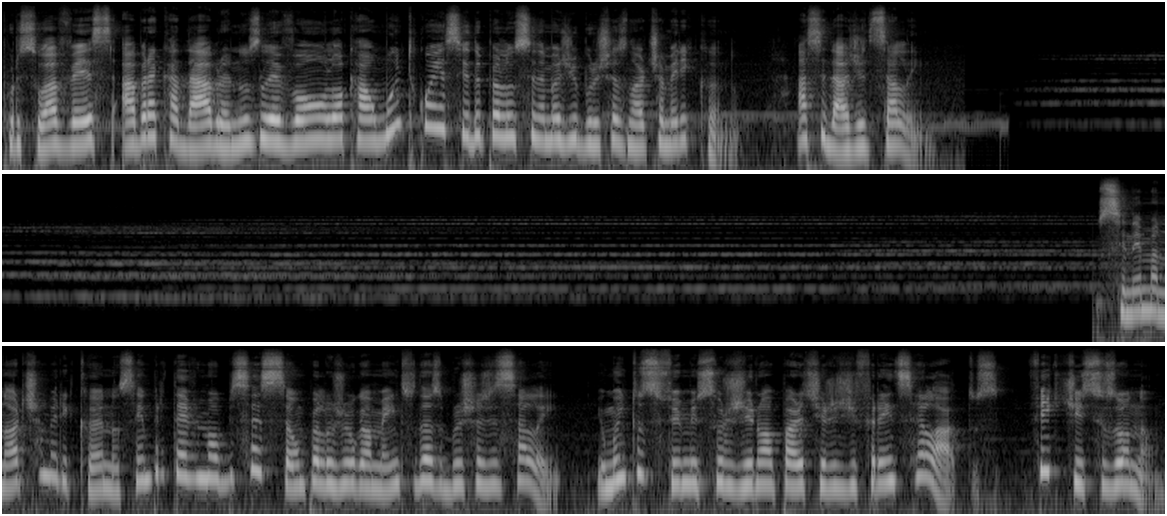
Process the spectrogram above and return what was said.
Por sua vez, Abracadabra nos levou a um local muito conhecido pelo cinema de bruxas norte-americano, a cidade de Salem. O cinema norte-americano sempre teve uma obsessão pelos julgamentos das bruxas de Salem, e muitos filmes surgiram a partir de diferentes relatos, fictícios ou não.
